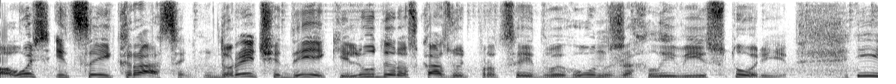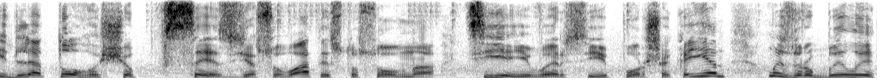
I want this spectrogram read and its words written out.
А ось і цей красень. До речі, деякі люди розказують про цей двигун жахливі історії. І для того, щоб все з'ясувати стосовно цієї версії Porsche Cayenne, ми зробили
